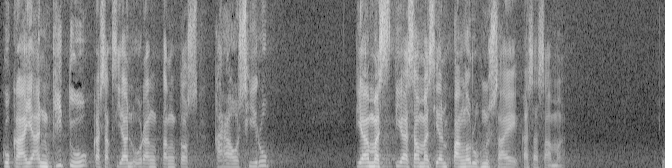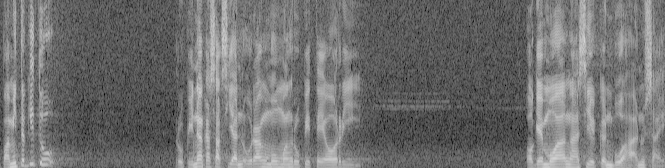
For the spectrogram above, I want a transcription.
Kukayaan kitu kasaksian orang tangtos karaos hirup tiamas tiasa masian pangeruh nusai kasasama. Upami kitu. Rupina kasaksian orang mau mangrupi teori. Oge moal ngahasilkeun buah anu sae.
